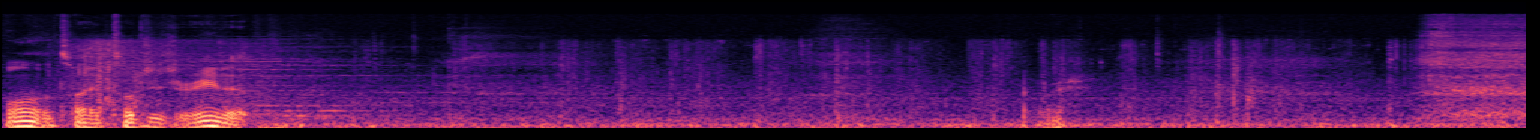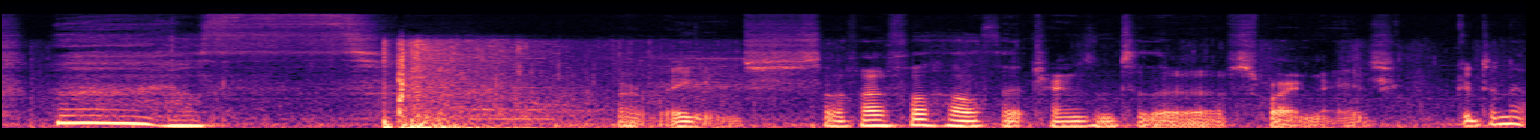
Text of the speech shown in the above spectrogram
well, that's why I told you to read it. Whatever. health. Or rage. So if I have full health, it turns into the Spartan rage. Good to know.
